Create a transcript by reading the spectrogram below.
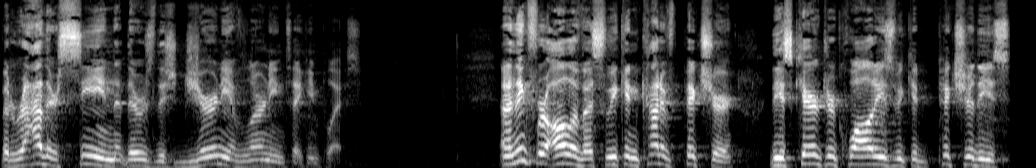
but rather seeing that there was this journey of learning taking place. And I think for all of us, we can kind of picture these character qualities, we could picture these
